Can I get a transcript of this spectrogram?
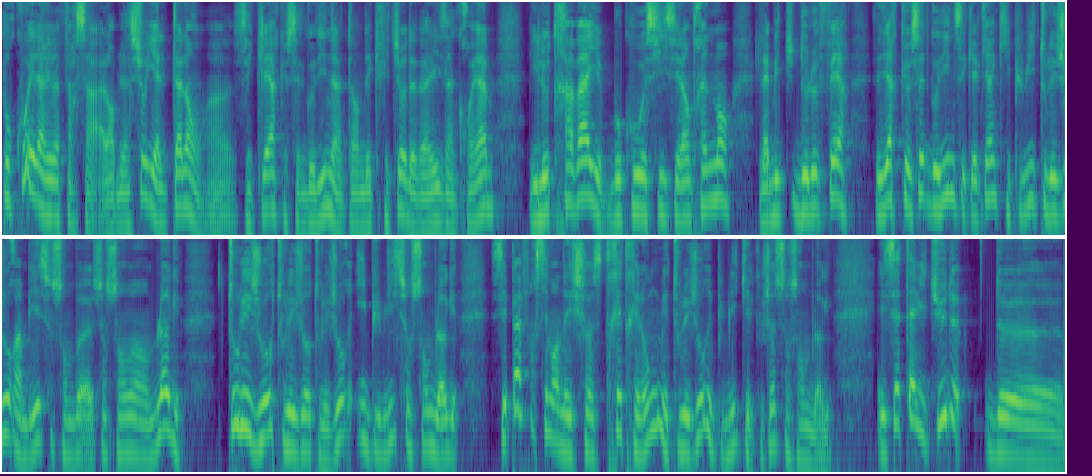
pourquoi il arrive à faire ça? Alors bien sûr, il y a le talent. Hein. C'est clair que cette Godine a un temps d'écriture, d'analyse incroyable. Il le travaille beaucoup aussi, c'est l'entraînement, l'habitude de le faire. C'est-à-dire que cette Godine, c'est quelqu'un qui publie tous les jours un billet sur son sur son blog tous les jours, tous les jours, tous les jours, il publie sur son blog. C'est pas forcément des choses très très longues, mais tous les jours, il publie quelque chose sur son blog. Et cette habitude de,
